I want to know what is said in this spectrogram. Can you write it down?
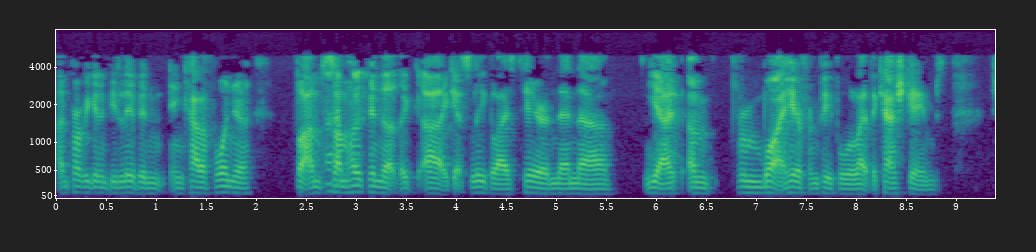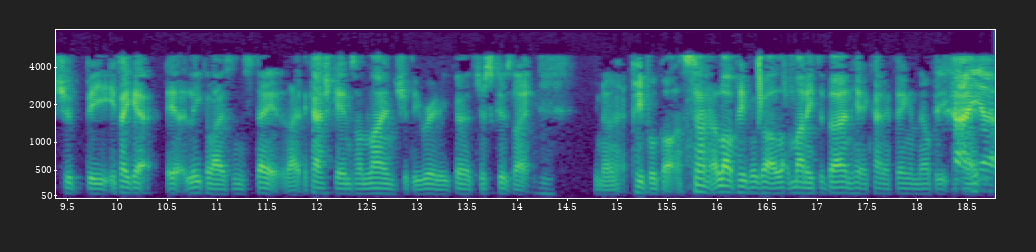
I'm probably going to be living in California but I'm, so I'm hoping that the, uh, it gets legalized here, and then uh, yeah, I'm from what I hear from people, like the cash games should be if they get it legalized in the state, like the cash games online should be really good, just because like you know people got a lot of people got a lot of money to burn here, kind of thing, and they'll be uh, yeah.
